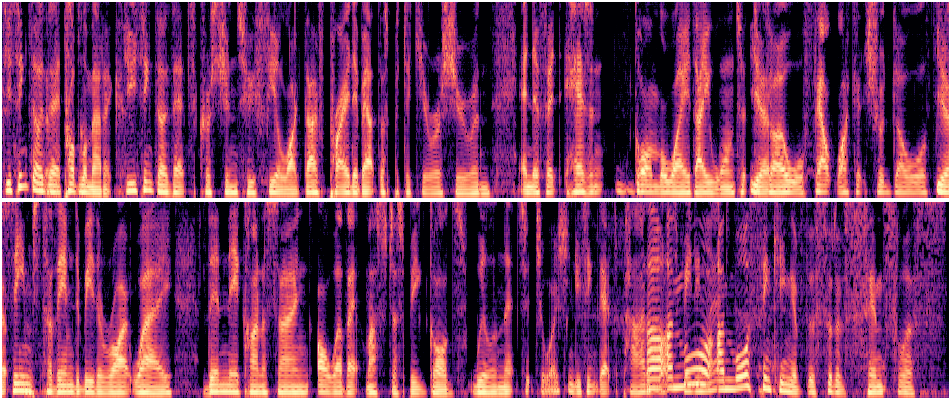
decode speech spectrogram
Do you think though That's that's, problematic. Do you think though that's Christians who feel like they've prayed about this particular issue and and if it hasn't gone the way they want it to Yeah. go or felt like it should go or Yeah. seems to them to be the right way, then they're kind of saying, "Oh well, that must just be God's will in that situation." Do you think that's part of Uh, what's I'm more. that? I'm more thinking of the sort of senseless,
